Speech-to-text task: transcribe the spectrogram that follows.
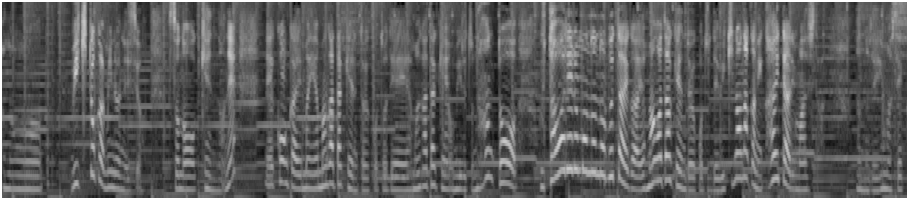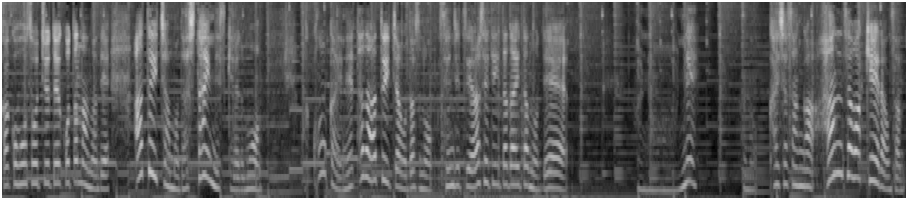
あのー、ウィキとか見るんですよ。その県のね。で今回、まあ、山形県ということで山形県を見るとなんと歌われるものの舞台が山形県ということでウィキの中に書いてありました。なので今せっかく放送中ということなのでアトゥイちゃんも出したいんですけれども今回ねただアトゥイちゃんを出すのを先日やらせていただいたのであのー、ねあの会社さんが半沢鶏卵さん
